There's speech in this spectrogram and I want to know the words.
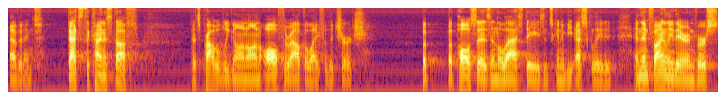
evident. That's the kind of stuff that's probably gone on all throughout the life of the church. But Paul says in the last days it's going to be escalated. And then finally, there in verse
